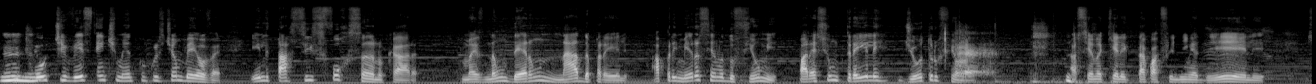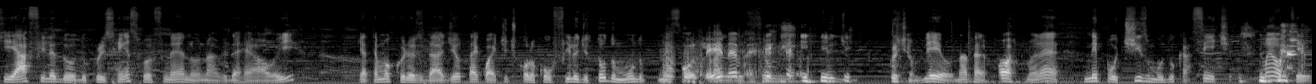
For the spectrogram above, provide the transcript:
Uhum. Eu tive esse sentimento com o Christian Bale, velho. Ele tá se esforçando, cara. Mas não deram nada pra ele. A primeira cena do filme parece um trailer de outro filme. A cena que ele tá com a filhinha dele, que é a filha do, do Chris Hemsworth, né, no- na vida real aí. Que é até uma curiosidade, o Taika Waititi colocou o filho de todo mundo nesse rolê, né, nesse Christian Bale, Natalie Portman, né? Nepotismo do cacete. Mas ok.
